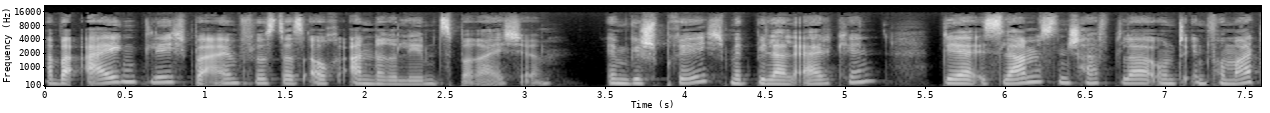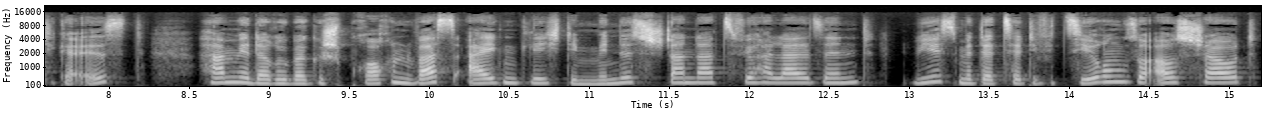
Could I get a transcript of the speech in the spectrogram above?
Aber eigentlich beeinflusst das auch andere Lebensbereiche. Im Gespräch mit Bilal Erkin, der Islamwissenschaftler und Informatiker ist, haben wir darüber gesprochen, was eigentlich die Mindeststandards für Halal sind, wie es mit der Zertifizierung so ausschaut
